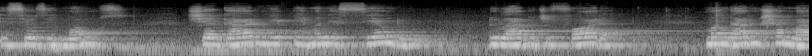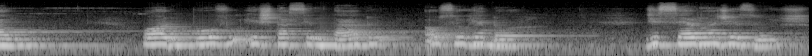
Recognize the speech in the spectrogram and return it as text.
e seus irmãos chegaram e, permanecendo do lado de fora, mandaram chamá-lo. Ora, o povo está sentado ao seu redor. Disseram a Jesus:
